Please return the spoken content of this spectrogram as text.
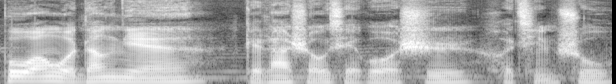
不枉我当年给他手写过诗和情书，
